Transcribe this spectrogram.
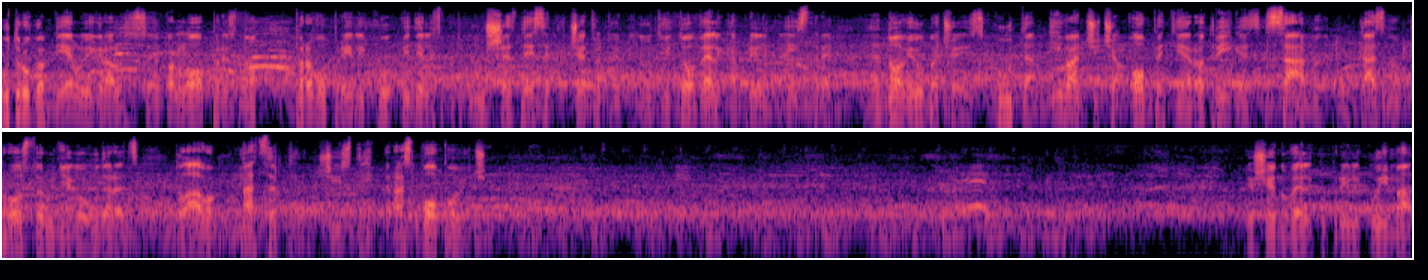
U drugom dijelu igralo se vrlo oprezno. Prvu priliku vidjeli smo u 64. minuti i to velika prilika Istre. E, novi ubačaj iz kuta Ivančića. Opet je Rodriguez sam u kaznenom prostoru. Njegov udarac glavom na crti čisti Raspopović. Još jednu veliku priliku ima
